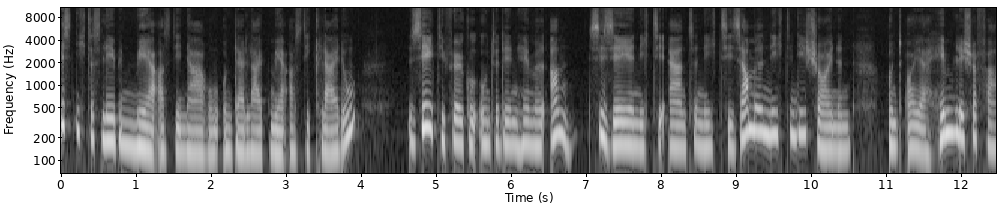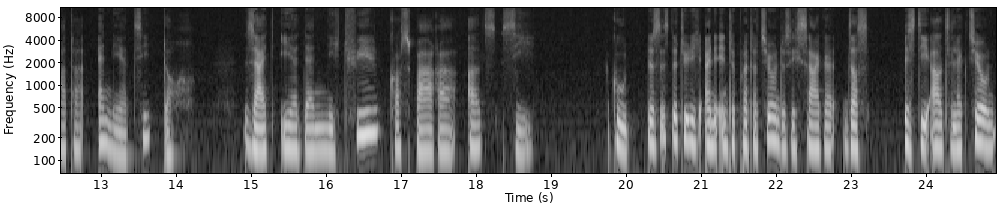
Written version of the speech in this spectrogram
Ist nicht das Leben mehr als die Nahrung und der Leib mehr als die Kleidung? Seht die Vögel unter den Himmel an, Sie säen nicht, sie ernten nicht, sie sammeln nicht in die Scheunen, und euer himmlischer Vater ernährt sie doch. Seid ihr denn nicht viel kostbarer als sie? Gut, das ist natürlich eine Interpretation, dass ich sage, das ist die alte Lektion.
